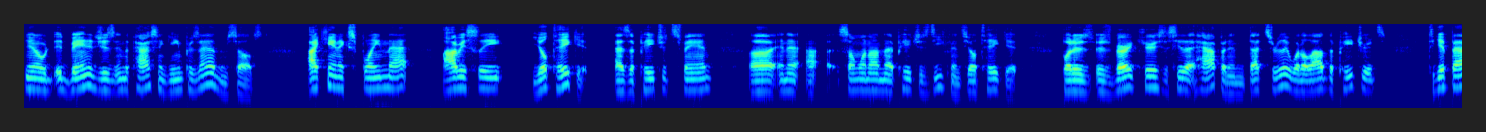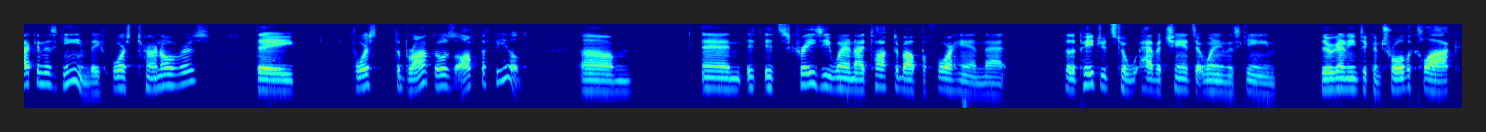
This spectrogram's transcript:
you know advantages in the passing game presented themselves. I can't explain that. Obviously, you'll take it as a Patriots fan uh, and a, uh, someone on that Patriots defense. You'll take it. But it was, it was very curious to see that happen, and that's really what allowed the Patriots to get back in this game. They forced turnovers. They forced the Broncos off the field. Um, and it, it's crazy when I talked about beforehand that for the Patriots to have a chance at winning this game, they were going to need to control the clock,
